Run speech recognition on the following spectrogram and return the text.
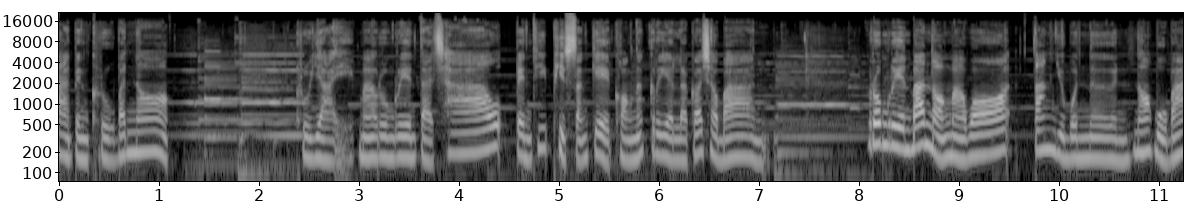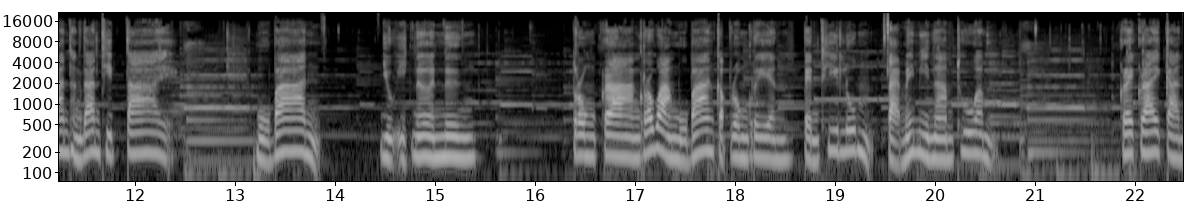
การเป็นครูบ้านนอก ครูใหญ่มาโรงเรียนแต่เช้าเป็นที่ผิดสังเกตของนักเรียนแล้วก็ชาวบ้าน โรงเรียนบ้านหนองหมาวอตั้งอยู่บนเนินนอกหมู่บ้านทางด้านทิศใต้ หมู่บ้านอยู่อีกเนินหนึ่งตรงกลางระหว่างหมู่บ้านกับโรงเรียนเป็นที่ลุ่มแต่ไม่มีน้ำท่วม ใกล้ ๆ กัน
